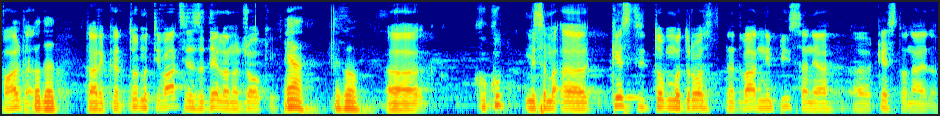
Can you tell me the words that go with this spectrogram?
Valjda. Tako Da, Tari, ker to je motivacija za delo na žoki. ja, tako. Uh, kako, mislim, uh, kje si to modrost na dva dni pisanja, uh, kje si to najdel?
